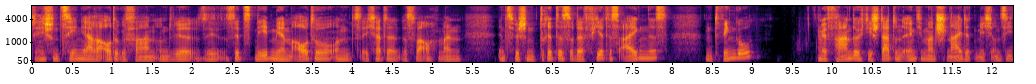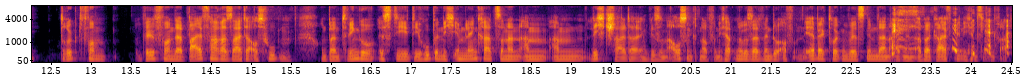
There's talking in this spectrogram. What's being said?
bin ich schon zehn Jahre Auto gefahren und wir, sie sitzt neben mir im Auto und ich hatte, das war auch mein inzwischen drittes oder viertes eigenes, ein Twingo. Wir fahren durch die Stadt und irgendjemand schneidet mich und sie drückt vom, will von der Beifahrerseite aus hupen. Und beim Twingo ist die, die Hupe nicht im Lenkrad, sondern am, am Lichtschalter, irgendwie so ein Außenknopf. Und ich habe nur gesagt, wenn du auf ein Airbag drücken willst, nimm deinen eigenen, aber greif mir nicht ins Lenkrad.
